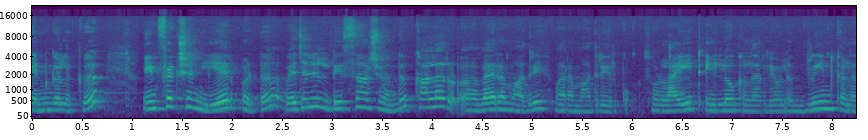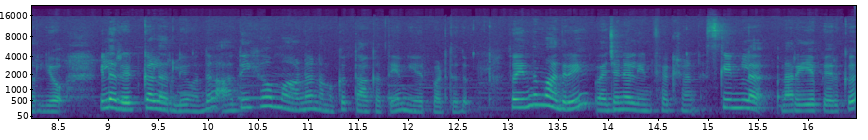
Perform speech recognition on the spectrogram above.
பெண்களுக்கு இன்ஃபெக்ஷன் ஏற்பட்டு வெஜினல் டிஸ்சார்ஜ் வந்து கலர் வேறு மாதிரி வர மாதிரி இருக்கும். ஸோ லைட் எல்லோ கலர்லேயோ இல்லை க்ரீன் கலர்லேயோ இல்லை ரெட் கலர்லேயோ வந்து அதிகமான நமக்கு தாக்கத்தையும் ஏற்படுத்துது. ஸோ இந்த மாதிரி வெஜினல் இன்ஃபெக்ஷன் ஸ்கின்ல நிறைய பேருக்கு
